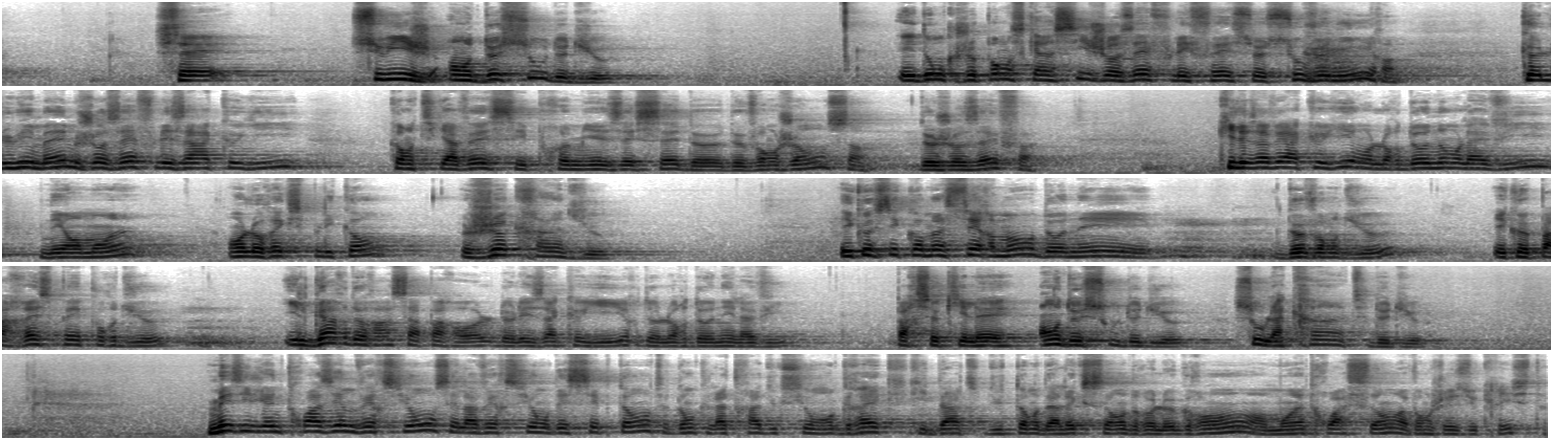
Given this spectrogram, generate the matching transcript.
C'est suis-je en dessous de Dieu Et donc je pense qu'ainsi Joseph les fait se souvenir que lui-même, Joseph les a accueillis quand il y avait ses premiers essais de, de vengeance de Joseph, qui les avait accueillis en leur donnant la vie, néanmoins, en leur expliquant je crains Dieu. Et que c'est comme un serment donné devant Dieu, et que par respect pour Dieu, il gardera sa parole de les accueillir, de leur donner la vie, parce qu'il est en dessous de Dieu, sous la crainte de Dieu. Mais il y a une troisième version, c'est la version des Septante, donc la traduction en grec qui date du temps d'Alexandre le Grand, en moins 300 avant Jésus-Christ.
